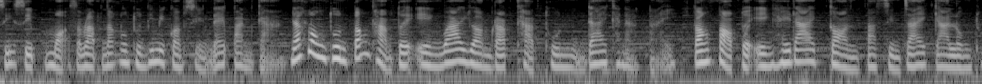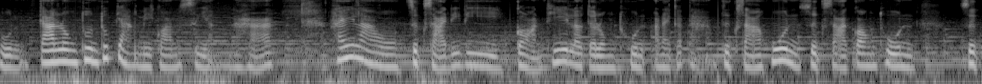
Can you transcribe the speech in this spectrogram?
60-40 เหมาะสำหรับนักลงทุนที่มีความเสี่ยงได้ปานกลาง นักลงทุนต้องถามตัวเองว่ายอมรับขาดทุนได้ขนาดไหน ต้องตอบตัวเองให้ได้ก่อนตัดสินใจการลงทุน การลงทุนทุกอย่างมีความเสี่ยงนะคะ ให้เราศึกษาดีๆ ก่อนที่เราจะลงทุนอะไรก็ตาม ศึกษาหุ้น ศึกษากองทุน ศึก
